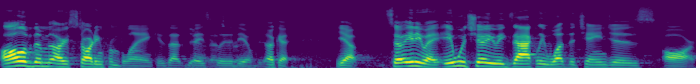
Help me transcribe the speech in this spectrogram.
all of them are starting from blank. Is that yeah, basically the deal? Yeah. Okay, yeah. So anyway, it would show you exactly what the changes are.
